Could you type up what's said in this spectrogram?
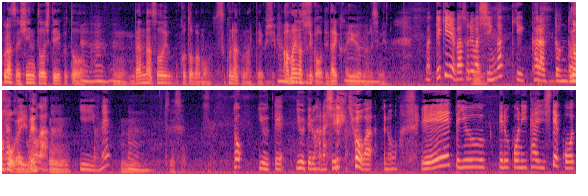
クラスに浸透していくと、うん。だんだんそういう言葉も少なくなっていくし、うん、あマイナス思考って誰かが言うようになるしね。まあ、できればそれは新学期からどんどんやっていくのがいいよね。そうそう。と言うて言うてる話。今日はあのええー、って言うてる子に対してこう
